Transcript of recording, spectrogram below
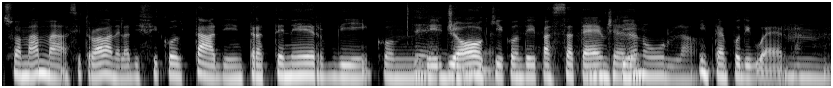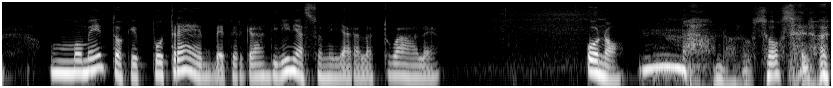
sua mamma si trovava nella difficoltà di intrattenervi con sì, dei giochi, con dei passatempi in tempo di guerra. Mm. Un momento che potrebbe per grandi linee assomigliare all'attuale. O no? Ma non lo so, se lo...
